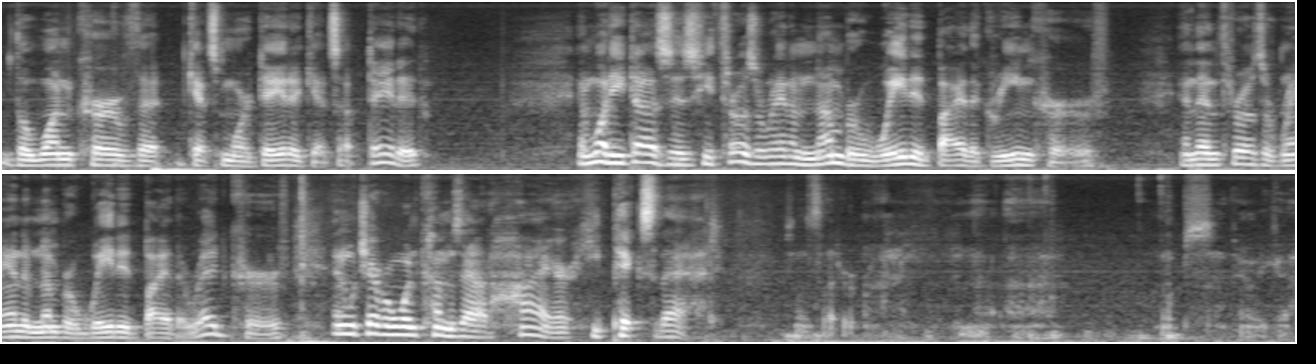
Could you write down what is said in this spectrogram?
the one curve that gets more data gets updated. And what he does is he throws a random number weighted by the green curve, and then throws a random number weighted by the red curve, and whichever one comes out higher, he picks that. So let's let it run. Uh, oops, there we go.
